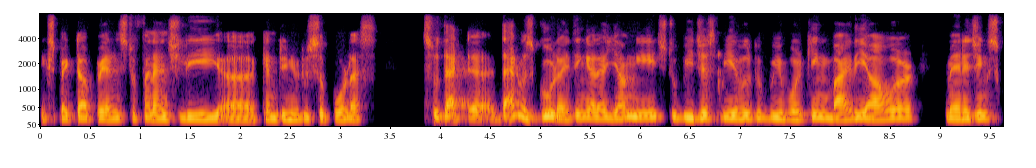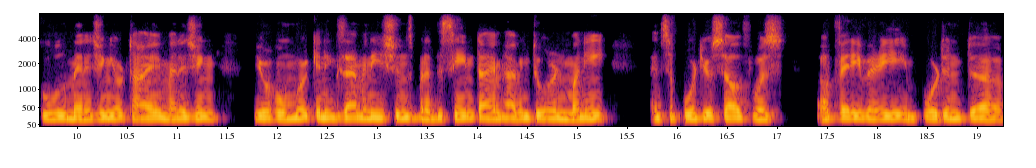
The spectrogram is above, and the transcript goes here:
expect our parents to financially uh, continue to support us. So that uh, that was good. I think at a young age to be just be able to be working by the hour managing school managing your time managing your homework and examinations but at the same time having to earn money and support yourself was a very very important uh,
